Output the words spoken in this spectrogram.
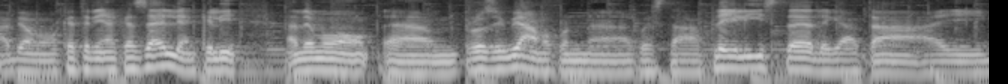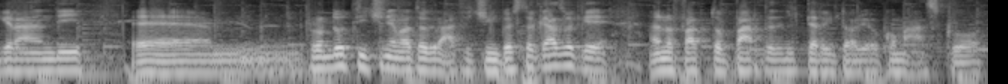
abbiamo Caterina Caselli, anche lì andiamo, um, proseguiamo con uh, questa playlist legata ai grandi um, prodotti cinematografici, in questo caso che hanno fatto parte del territorio comasco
